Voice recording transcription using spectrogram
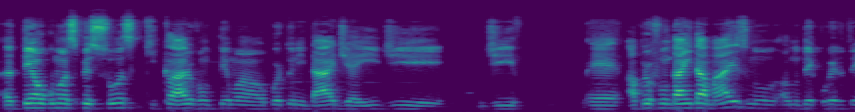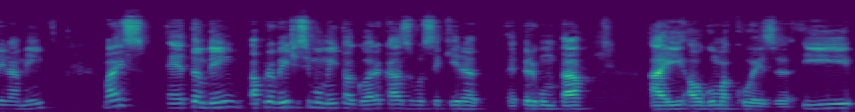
Ah, tem algumas pessoas que, claro, vão ter uma oportunidade aí de, de é, aprofundar ainda mais no, no decorrer do treinamento, mas é, também aproveite esse momento agora, caso você queira é, perguntar aí alguma coisa. E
